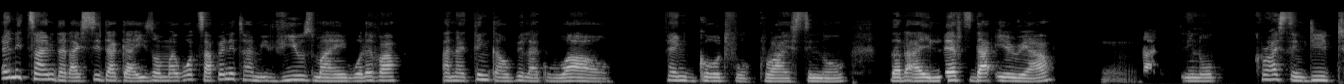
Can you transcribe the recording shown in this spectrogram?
anytime that I see that guy, he's on my WhatsApp, anytime he views my whatever, and I think I'll be like, wow, thank God for Christ, you know, that I left that area. mm, You know, Christ indeed,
